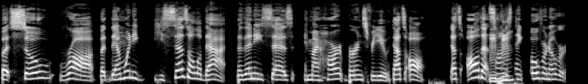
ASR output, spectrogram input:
but so raw. But then when he, he says all of that, but then he says, and my heart burns for you. That's all. That's all that song is mm-hmm. saying over and over.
